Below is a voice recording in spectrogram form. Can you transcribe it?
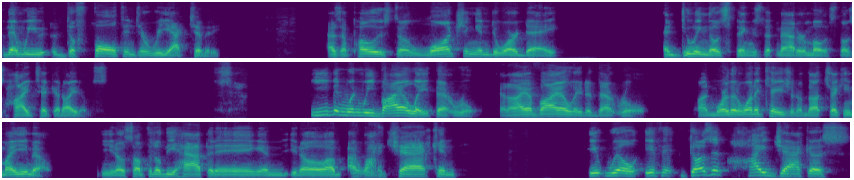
Then we default into reactivity as opposed to launching into our day and doing those things that matter most, those high ticket items. Even when we violate that rule, and I have violated that rule, on more than one occasion. I'm not checking my email. You know, something will be happening, and you know, I, I want to check, and it will. If it doesn't hijack us,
